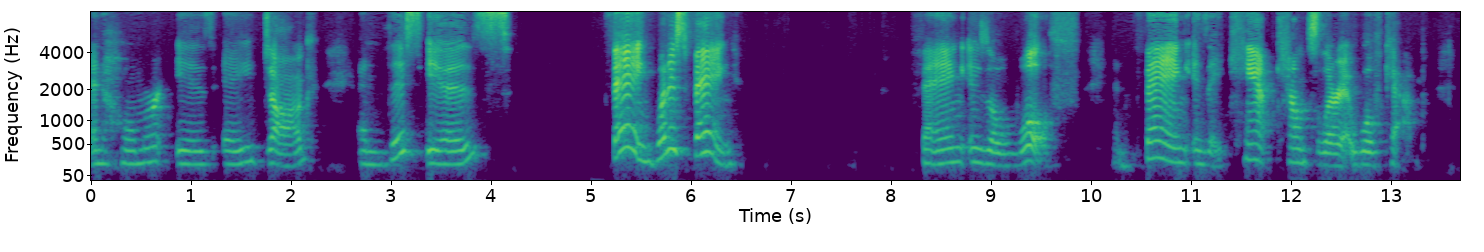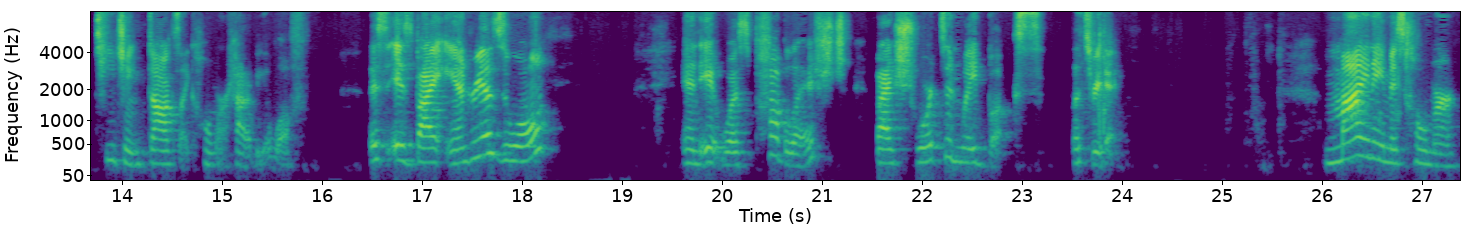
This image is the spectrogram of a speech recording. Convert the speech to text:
and Homer is a dog, and this is Fang. What is Fang? Fang is a wolf, and Fang is a camp counselor at Wolf Camp, teaching dogs like Homer how to be a wolf. This is by Andrea Zuill, and it was published by Schwartz and Wade Books. Let's read it. My name is Homer.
